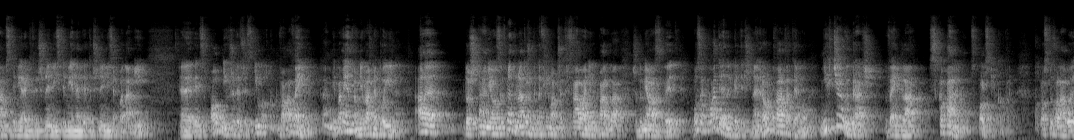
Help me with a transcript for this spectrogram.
tam z tymi elektrycznymi, z tymi energetycznymi zakładami, e, więc od nich przede wszystkim odkupowała węgiel. Nie pamiętam, nieważne po ile, ale dość tanio, ze względu na to, żeby ta firma przetrwała, nie upadła, żeby miała zbyt, bo zakłady energetyczne rok, dwa lata temu nie chciały brać węgla z kopalni, z polskich kopalni. Po prostu wolały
